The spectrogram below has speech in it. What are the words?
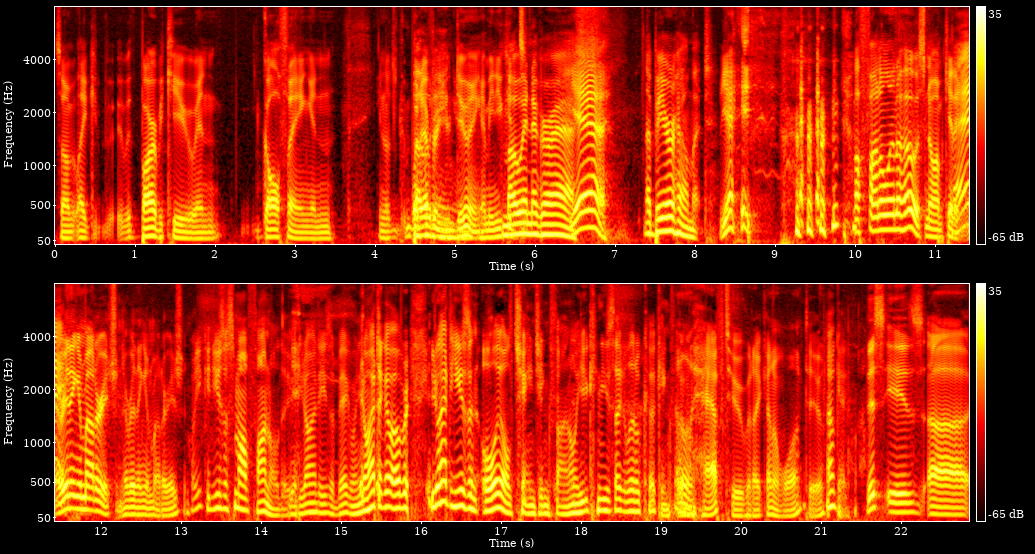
So like with barbecue and golfing and you know, whatever Boating you're doing. I mean, you could Mowing the grass. Yeah. A beer helmet. Yeah. a funnel and a hose. No, I'm kidding. Hey. Everything in moderation. Everything in moderation. Well, you could use a small funnel, dude. You don't have to use a big one. You don't have to go over. You don't have to use an oil changing funnel. You can use like a little cooking funnel. I don't have to, but I kind of want to. Okay. well, This is uh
